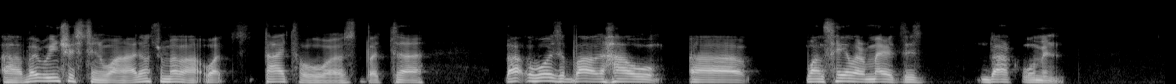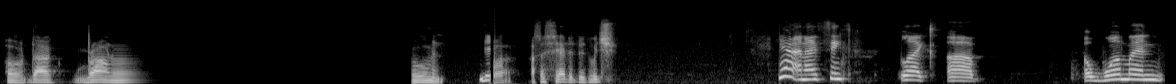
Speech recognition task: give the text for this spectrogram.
a very interesting one. I don't remember what title was, but uh, that was about how uh, one sailor married this dark woman or dark brown woman associated with witch. Yeah, and I think like uh, a woman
